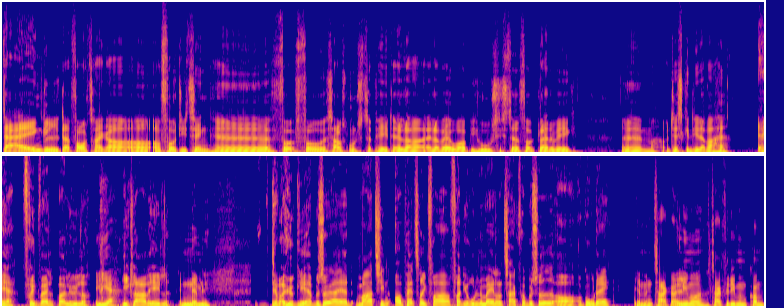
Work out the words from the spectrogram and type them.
der er enkelte, der foretrækker at, at få de ting, øh, få, få savsmulstapet eller, eller væv op i hus i stedet for glatte vægge. Øh, og det skal de da bare have. Ja, ja. Frit valg på alle hylder. Ja. I klarer det hele. Nemlig. Det var hyggeligt at have besøg af jer. Martin og Patrick fra, fra De Rullende Maler. Tak for besøget, og, og god dag. Jamen tak, og lige måde. Tak fordi I måtte komme.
